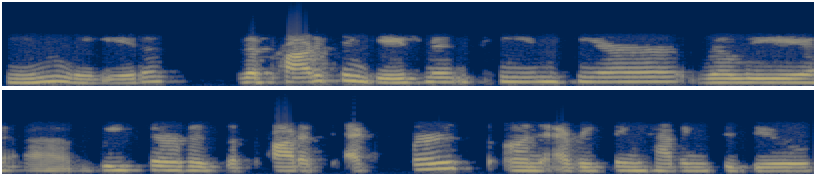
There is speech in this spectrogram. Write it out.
team lead. The product engagement team here really, uh, we serve as the product experts on everything having to do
